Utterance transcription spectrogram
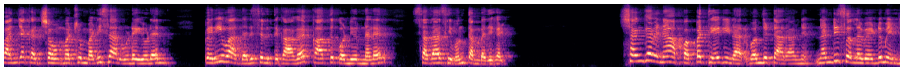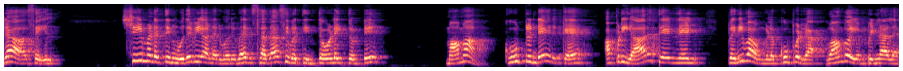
பஞ்சகச்சம் மற்றும் மடிசார் உடையுடன் பெரியவா தரிசனத்துக்காக காத்து கொண்டிருந்தனர் சதாசிவம் தம்பதிகள். சங்கரனை அப்பப்ப தேடினார் வந்துட்டாரான்னு. நன்றி சொல்ல வேண்டும் என்ற ஆசையில். ஸ்ரீமடத்தின் உதவியாளர் ஒருவர் சதாசிவத்தின் தோளை தொட்டு மாமா கூப்பிட்டுண்டே இருக்க. அப்படி யாரை தேடுறேன்? பெரியவா உங்களை கூப்பிடுறா. வாங்கோ என் பின்னால.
